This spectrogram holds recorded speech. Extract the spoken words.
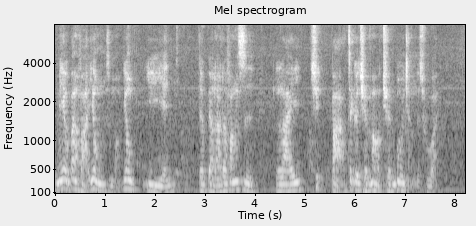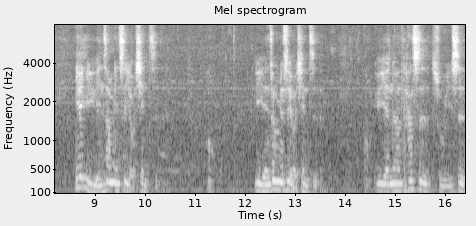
没有办法用什么用语言的表达的方式来去把这个全貌全部讲得出来，因为语言上面是有限制的，语言上面是有限制的，哦，语言呢它是属于是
